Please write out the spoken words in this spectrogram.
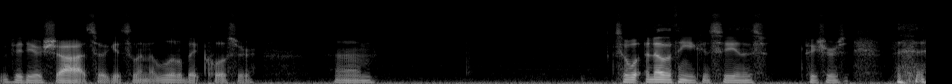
video shot, so it gets in a little bit closer. Um, so another thing you can see in this picture is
